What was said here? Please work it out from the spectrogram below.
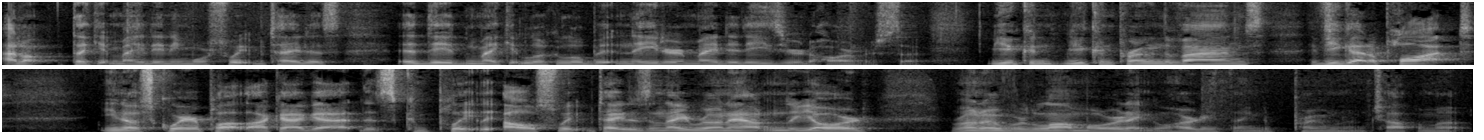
I don't think it made any more sweet potatoes. It did make it look a little bit neater and made it easier to harvest. So you can you can prune the vines. If you got a plot, you know, square plot like I got that's completely all sweet potatoes and they run out in the yard, run over the lawnmower. It ain't gonna hurt anything to prune them chop them up.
